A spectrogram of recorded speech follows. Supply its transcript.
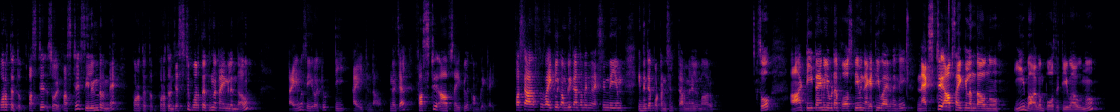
പുറത്തെത്തും. ഫസ്റ്റ് സോറി ഫസ്റ്റ് സിലിണ്ടറിന്റെ പുറത്തെത്തും. പുറത്തെത്തും. ജസ്റ്റ് പുറത്തെത്തുന്ന ടൈമിൽ എന്താവും? ടൈം സീറോ ടു ടി ആയിട്ടുണ്ടാവും. എന്ന് വെച്ചാൽ ഫസ്റ്റ് ഹാഫ് സൈക്കിൾ കംപ്ലീറ്റ് ആയി. ഫസ്റ്റ് ഹാഫ് സൈക്കിൾ കംപ്ലീറ്റ് ആകുന്ന സമയത്ത് നെക്സ്റ്റ് എന്ത് ചെയ്യും? ഇതിന്റെ പൊട്ടൻഷ്യൽ ടെർമിനൽ മാറും. സോ ആ ടി ടൈമിൽ ഇവിടെ പോസിറ്റീവ് നെഗറ്റീവ് ആയിരുന്നെങ്കിൽ നെക്സ്റ്റ് ഹാഫ് സൈക്കിൾ എന്താവുന്നു? ഈ ഭാഗം പോസിറ്റീവ് ആകുന്നു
